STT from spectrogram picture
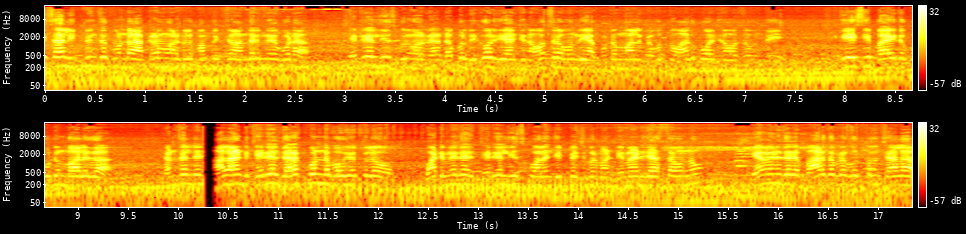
ఈసాలు ఇప్పించకుండా అక్రమ మార్గాలు పంపించిన అందరి మీద కూడా చర్యలు తీసుకుని వాళ్ళ డబ్బులు రికవర్ చేయాల్సిన అవసరం ఉంది. ఆ కుటుంబాలను ప్రభుత్వం ఆదుకోవాల్సిన అవసరం ఉంది. విదేశీ బాధిత కుటుంబాలుగా కన్సల్టెంట్ అలాంటి చర్యలు జరగకుండా భవిష్యత్తులో వాటి మీద చర్యలు తీసుకోవాలని చెప్పేసి కూడా మనం డిమాండ్ చేస్తూ ఉన్నాం. ఏమైనా సరే భారత ప్రభుత్వం చాలా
